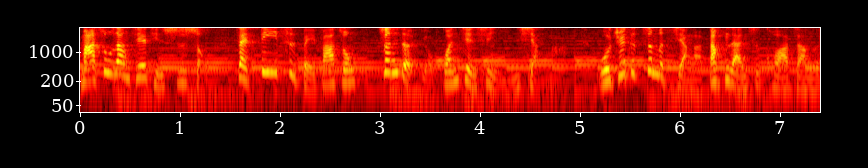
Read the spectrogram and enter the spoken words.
马谡让街亭失守，在第一次北伐中真的有关键性影响吗？我觉得这么讲啊，当然是夸张了。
